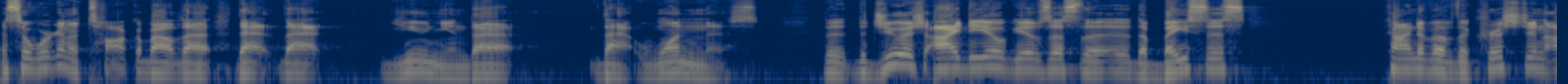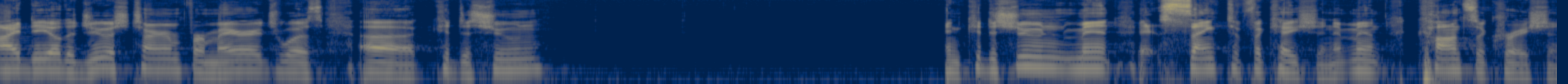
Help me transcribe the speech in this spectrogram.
And so we're going to talk about that, that, that union, that, that oneness. The, the Jewish ideal gives us the, the basis kind of of the Christian ideal. The Jewish term for marriage was uh, kiddushin. And kiddushin meant sanctification. It meant consecration.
